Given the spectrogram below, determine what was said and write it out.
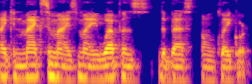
i can maximize my weapons the best on clay court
